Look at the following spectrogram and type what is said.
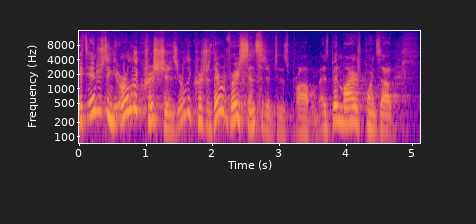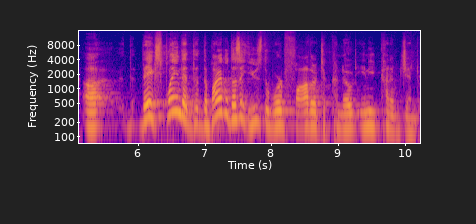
It's interesting, the early Christians, the early Christians, they were very sensitive to this problem. As Ben Myers points out, uh, they explain that the, the Bible doesn't use the word father to connote any kind of gender.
